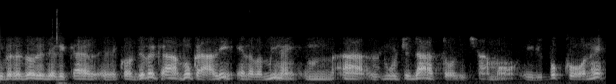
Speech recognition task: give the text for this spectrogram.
Liberatore delle, delle corde voca- vocali e la bambina mm, ha smugedato diciamo, il boccone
